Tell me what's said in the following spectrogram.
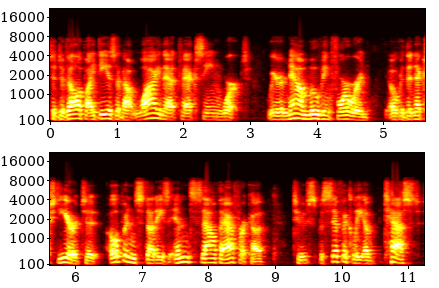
to develop ideas about why that vaccine worked. We are now moving forward over the next year to open studies in South Africa to specifically uh, test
